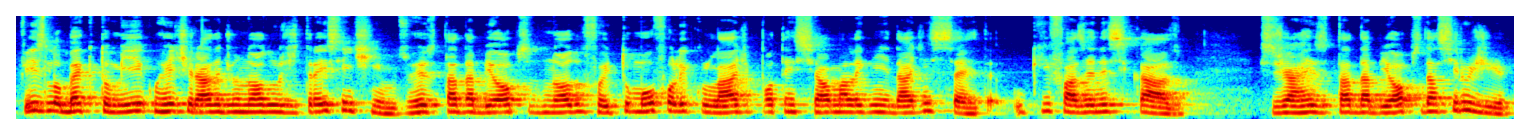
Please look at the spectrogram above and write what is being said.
Fiz lobectomia com retirada de um nódulo de 3 centímetros. O resultado da biópsia do nódulo foi tumor folicular de potencial malignidade incerta. O que fazer nesse caso? Isso já é resultado da biópsia da cirurgia.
